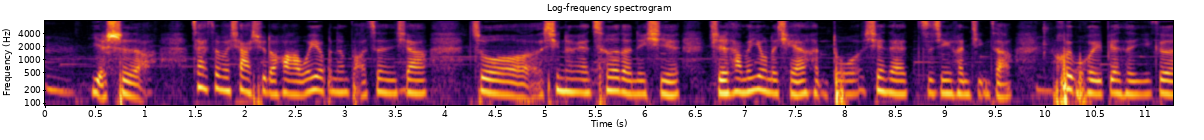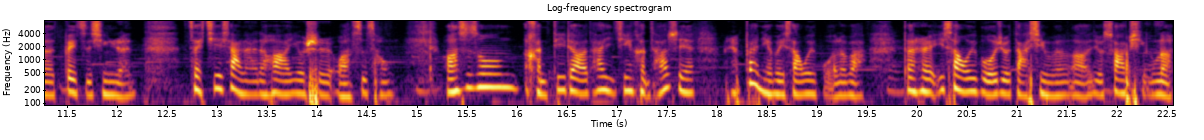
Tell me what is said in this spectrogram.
嗯。也是的，再这么下去的话，我也不能保证像做新能源车的那些，其实他们用的钱很多，现在资金很紧张，会不会变成一个被执行人？再接下来的话，又是王思聪。王思聪很低调，他已经很长时间，好像半年没上微博了吧？但是一上微博就大新闻啊，就刷屏了。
